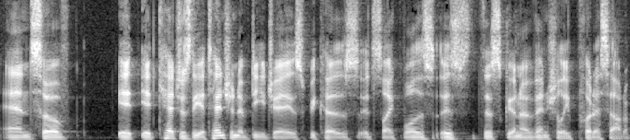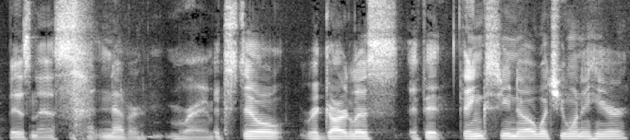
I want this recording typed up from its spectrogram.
And so it, it catches the attention of DJs because it's like, well, is, is this going to eventually put us out of business? Never. Right. It's still, regardless if it thinks you know what you want to hear,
